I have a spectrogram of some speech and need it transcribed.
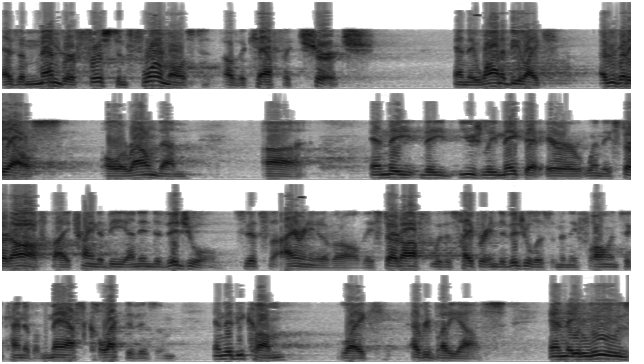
as a member, first and foremost, of the Catholic Church, and they want to be like everybody else all around them, uh, and they, they usually make that error when they start off by trying to be an individual. See, that's the irony of it all. They start off with this hyper-individualism and they fall into kind of a mass collectivism, and they become like everybody else. And they lose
